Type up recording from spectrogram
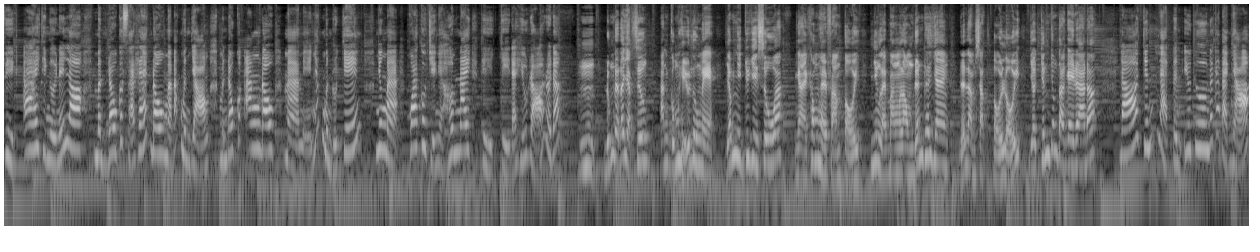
việc ai thì người nấy lo. Mình đâu có xả rác đâu mà bắt mình dọn. Mình đâu có ăn đâu mà mẹ nhắc mình rửa chén. Nhưng mà qua câu chuyện ngày hôm nay thì chị đã hiểu rõ rồi đó. Ừ, đúng rồi đó giặc xương Anh cũng hiểu luôn nè. Giống như Chúa Giêsu á Ngài không hề phạm tội Nhưng lại bằng lòng đến thế gian Để làm sạch tội lỗi Do chính chúng ta gây ra đó đó chính là tình yêu thương đó các bạn nhỏ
